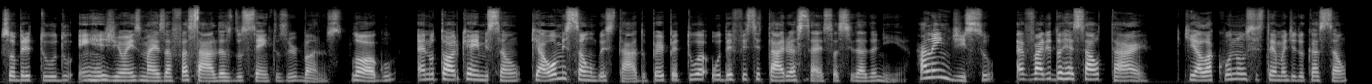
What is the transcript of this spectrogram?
sobretudo em regiões mais afastadas dos centros urbanos. Logo, é notório que a, emissão, que a omissão do Estado perpetua o deficitário acesso à cidadania. Além disso, é válido ressaltar que a lacuna no sistema de educação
